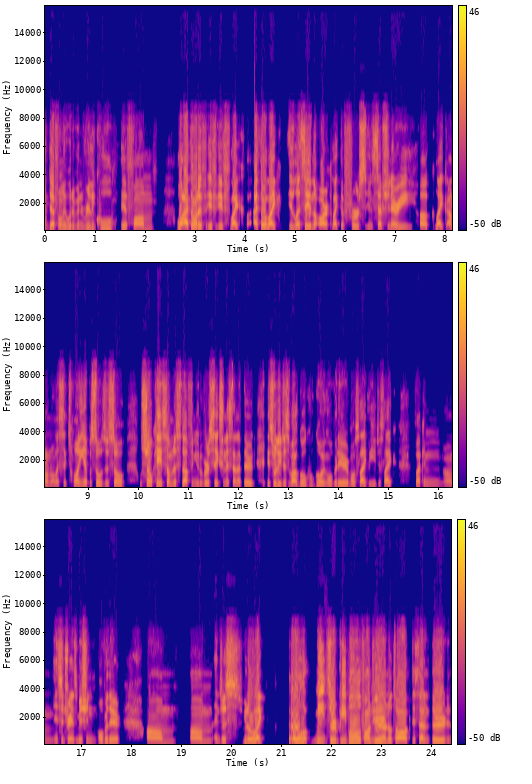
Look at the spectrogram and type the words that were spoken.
it definitely would have been really cool if um well, I thought if if if like I thought like let's say in the arc like the first inceptionary uh like I don't know let's say twenty episodes or so will showcase some of the stuff in Universe Six and this and the third. It's really just about Goku going over there, most likely just like fucking um instant transmission over there, um um and just you know like they'll meet certain people, Fonjira, and they'll talk this and the third,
